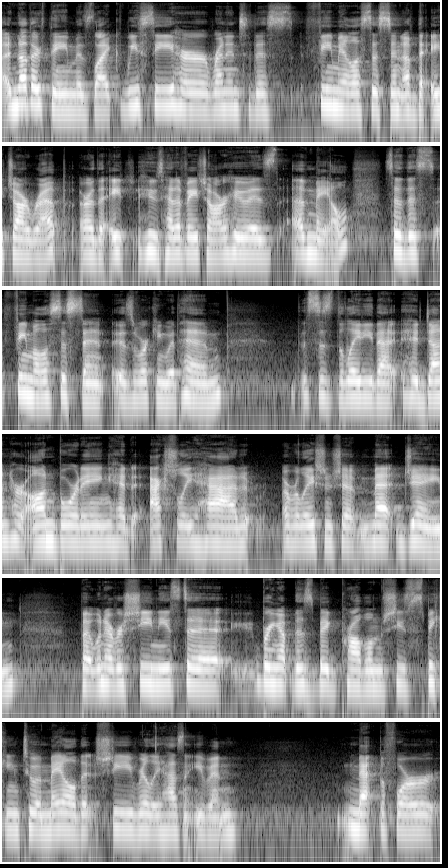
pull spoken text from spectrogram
another theme is like we see her run into this female assistant of the HR rep or the H, who's head of HR who is a male. So this female assistant is working with him. This is the lady that had done her onboarding, had actually had a relationship, met Jane. But whenever she needs to bring up this big problem, she's speaking to a male that she really hasn't even met before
